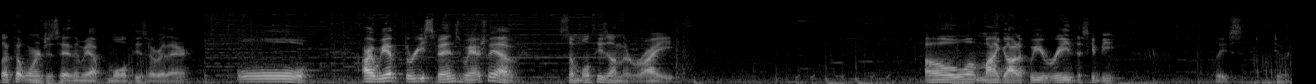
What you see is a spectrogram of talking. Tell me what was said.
Let the oranges hit, and then we have multis over there. Oh. Alright, we have three spins. We actually have some multis on the right. Oh my god, if we read, this could be... Please, do it.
